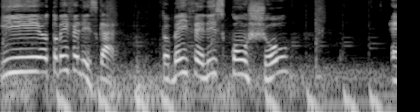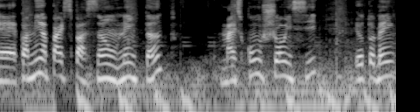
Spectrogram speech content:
E eu tô bem feliz, cara. Tô bem feliz com o show. É, com a minha participação, nem tanto. Mas com o show em si, eu tô bem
